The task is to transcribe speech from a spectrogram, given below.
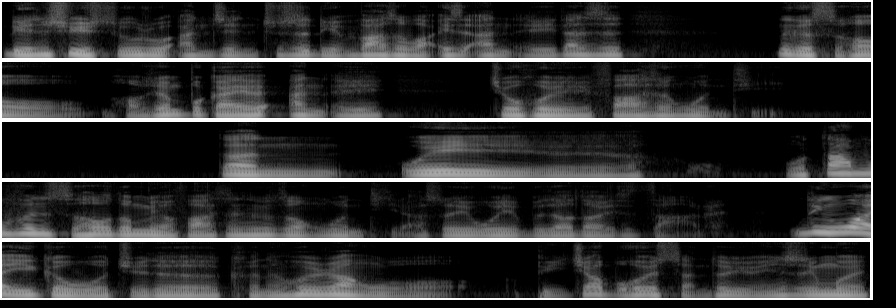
连续输入按键就是连发手法一直按 A，但是那个时候好像不该按 A 就会发生问题。但我也我大部分时候都没有发生这种问题啊，所以我也不知道到底是咋了。另外一个我觉得可能会让我比较不会闪退原因，是因为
